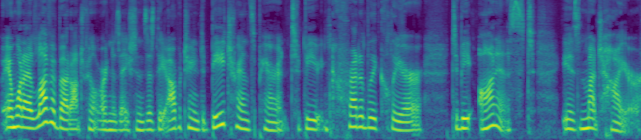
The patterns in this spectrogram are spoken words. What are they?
And what I love about entrepreneurial organizations is the opportunity to be transparent, to be incredibly clear, to be honest is much higher.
